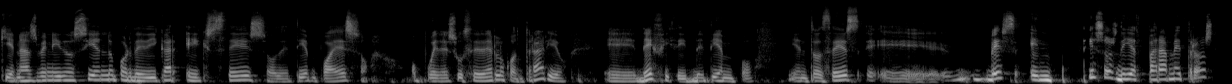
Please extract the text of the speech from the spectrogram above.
quien has venido siendo por dedicar exceso de tiempo a eso o puede suceder lo contrario, eh, déficit de tiempo. Y entonces, eh, ¿ves? En esos 10 parámetros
